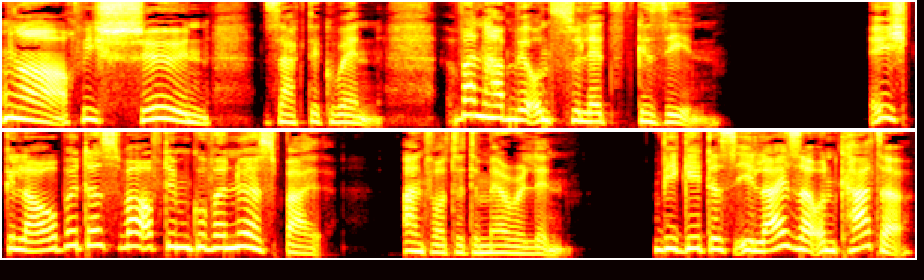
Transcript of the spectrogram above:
Ach, wie schön, sagte Gwen. Wann haben wir uns zuletzt gesehen? Ich glaube, das war auf dem Gouverneursball, antwortete Marilyn. Wie geht es Eliza und Carter?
